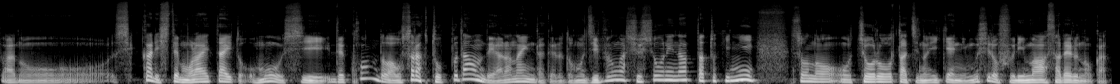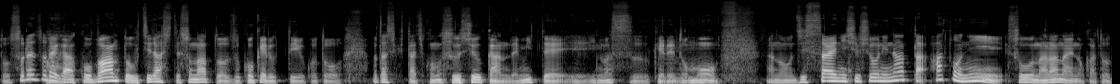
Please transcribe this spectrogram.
あのしっかりしてもらいたいと思うしで今度はおそらくトップダウンでやらないんだけれども自分が首相になった時にその長老たちの意見にむしろ振り回されるのかとそれぞれがこうバーンと打ち出してその後ずっこけるっていうことを私たちこの数週間で見ていますけれども、うん、あの実際に首相になった後にそうならないのかと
